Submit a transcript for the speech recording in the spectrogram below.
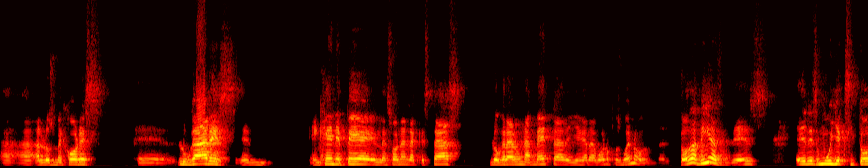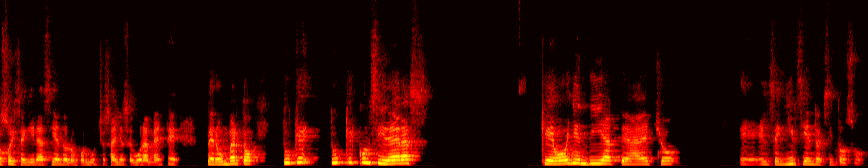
a, los mejores eh, lugares en, en GNP, en la zona en la que estás, lograr una meta de llegar a, bueno, pues bueno, todavía es, eres muy exitoso y seguirás haciéndolo por muchos años seguramente, pero Humberto, ¿tú qué, tú qué consideras que hoy en día te ha hecho eh, el seguir siendo exitoso?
